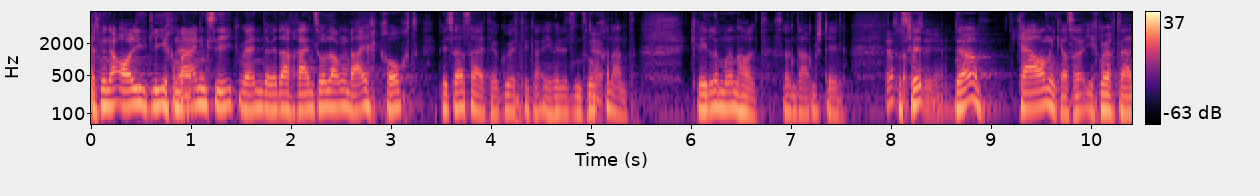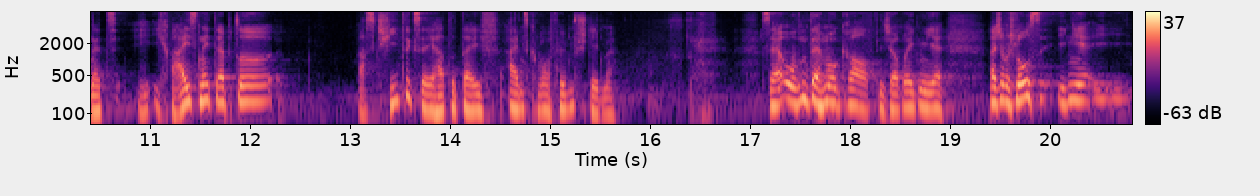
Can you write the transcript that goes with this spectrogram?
es müssen ja alle die gleiche Ja. Meinung sein, irgendwann, dann wird einfach ein so lange weich gekocht, bis er sagt, ja gut, ich will jetzt ins Wochenende. Grillen wir ihn halt, so in dem Stil. Ja, das kann wird, sein, ja, keine Ahnung, also ich möchte auch nicht, ich, ich weiß nicht, ob der, was gescheiter gesehen hat, der Dave 1,5 Stimmen. Sehr undemokratisch, aber irgendwie, weißt du, am Schluss irgendwie,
